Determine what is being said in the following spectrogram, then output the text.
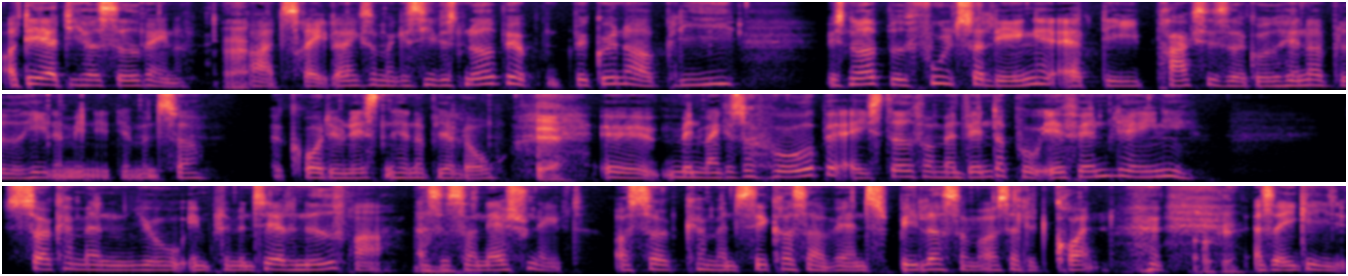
Og det er de her sædvaner, ja. retsregler. Ikke? Så man kan sige, hvis noget begynder at blive hvis noget er blevet fuldt så længe, at det i praksis er gået hen og blevet helt almindeligt, jamen så går det jo næsten hen og bliver lov. Ja. Øh, men man kan så håbe, at i stedet for, at man venter på, at FN bliver enige, så kan man jo implementere det nedefra, mm. altså så nationalt. Og så kan man sikre sig at være en spiller, som også er lidt grøn. Okay. altså ikke i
